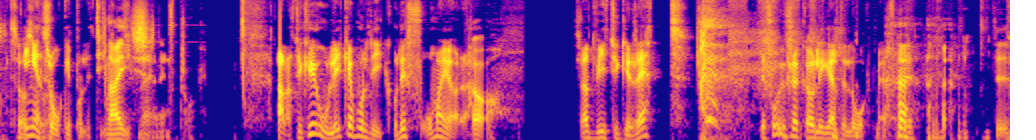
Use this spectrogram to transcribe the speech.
Så ska Ingen det tråkig politik. Nej, Nej. Alla tycker ju olika politik och det får man göra. Ja. Så att vi tycker rätt, det får vi försöka att ligga lite lågt med. För det, det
